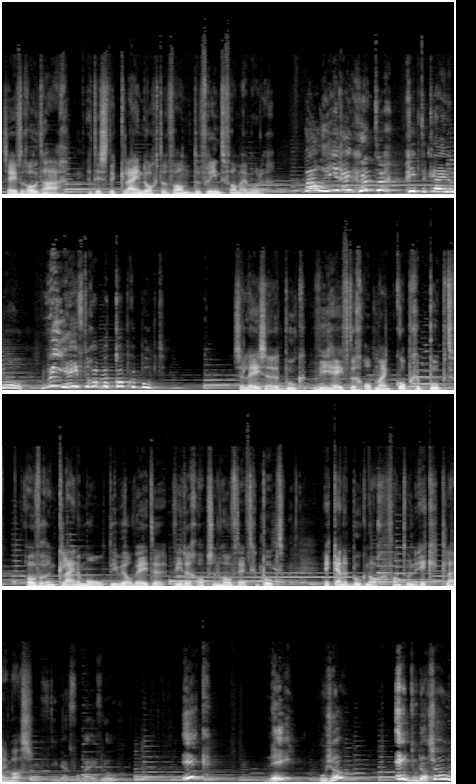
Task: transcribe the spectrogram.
Ze heeft rood haar. Het is de kleindochter van de vriend van mijn moeder. Wel hier en Gunter, riep de kleine mol. Wie heeft er op mijn kop gepoept? Ze lezen het boek Wie heeft er op mijn kop gepoept? Over een kleine mol die wil weten wie er op zijn hoofd heeft gepoept. Ik ken het boek nog van toen ik klein was. Die net voorbij vloog. Ik? Nee, hoezo? Ik doe dat zo,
